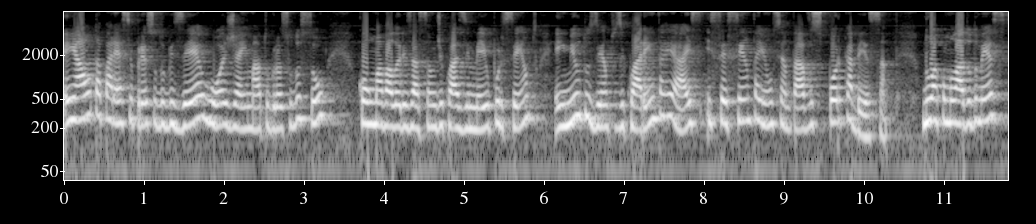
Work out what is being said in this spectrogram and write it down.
Em alta aparece o preço do bezerro, hoje é em Mato Grosso do Sul, com uma valorização de quase 0,5% em R$ 1.240,61 por cabeça. No acumulado do mês,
